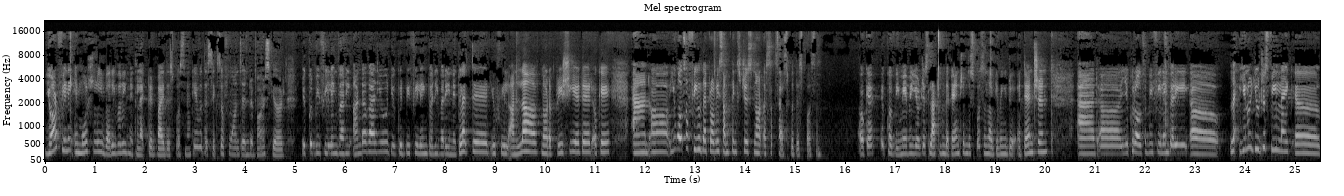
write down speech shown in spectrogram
You're feeling emotionally very very neglected by this person okay? With the six of wands in reverse here. You could be feeling very undervalued. You could be feeling very very neglected. You feel unloved not appreciated okay? And uh, you also feel that probably something's just not a success with this person okay? It could be. Maybe you're just lacking the attention. This person's not giving you attention. And uh, you could also be feeling very uh, like you know you just feel like uh,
